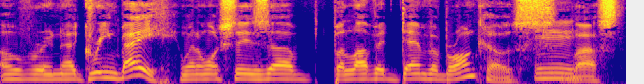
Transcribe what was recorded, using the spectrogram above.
over in uh, Green Bay when I watched his uh, beloved Denver Broncos Mm. last.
